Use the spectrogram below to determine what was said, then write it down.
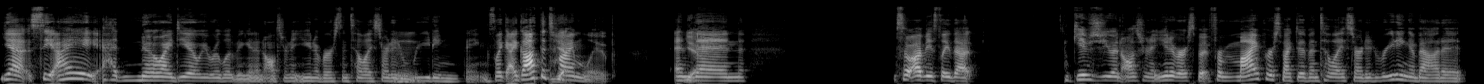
Yeah, see, I had no idea we were living in an alternate universe until I started Mm. reading things. Like, I got the Yeah. time loop, and Yeah. then. So, obviously, that gives you an alternate universe, but from my perspective, until I started reading about it,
